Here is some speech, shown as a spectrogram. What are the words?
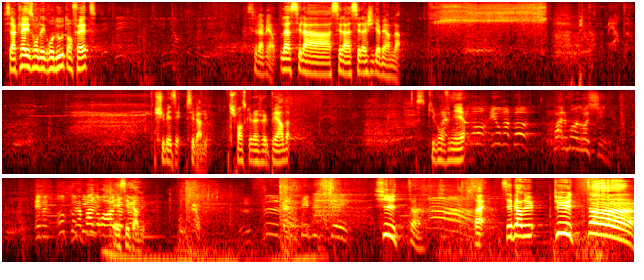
C'est-à-dire que là, ils ont des gros doutes, en fait. C'est la merde. Là, c'est la, c'est la, c'est la giga merde, là. Suis baisé, c'est perdu. Je pense que là je vais le perdre. Est-ce qu'ils vont venir. Et c'est perdu. Putain Ouais, c'est perdu. Putain.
